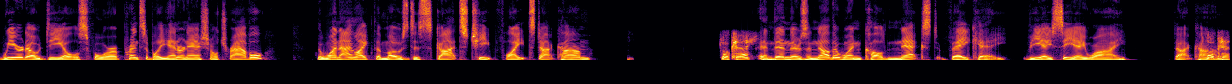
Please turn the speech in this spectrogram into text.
weirdo deals for principally international travel. The one I like the most is scottscheapflights.com. Okay. And then there's another one called Next Vacay, V A C A Y dot com. Okay.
